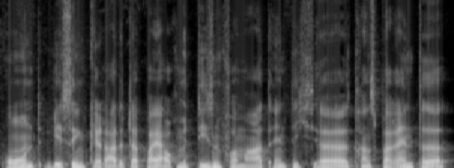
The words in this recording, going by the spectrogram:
Und wir sind gerade dabei, auch mit diesem Format endlich äh, transparenter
